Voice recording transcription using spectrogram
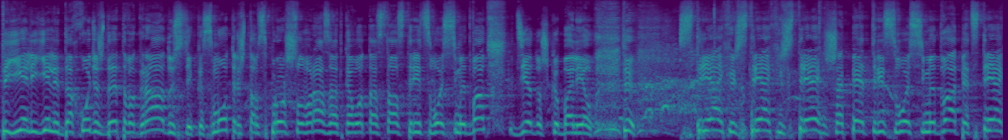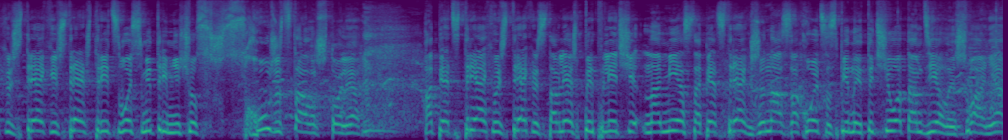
Ты еле-еле доходишь до этого градусника, смотришь там с прошлого раза от кого-то осталось 38,2, дедушка болел. Ты стряхиваешь, стряхиваешь, стряхиваешь, опять 38,2, опять стряхиваешь, стряхиваешь, стряхиваешь, 38,3. Мне что, хуже стало, что ли? Опять стряхиваешь, стряхиваешь, вставляешь предплечье на место, опять стряхиваешь, жена заходит со спины. Ты чего там делаешь, Ваня?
